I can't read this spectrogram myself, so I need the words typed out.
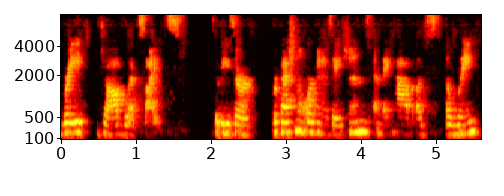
great job websites. So these are professional organizations and they have a, a, link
